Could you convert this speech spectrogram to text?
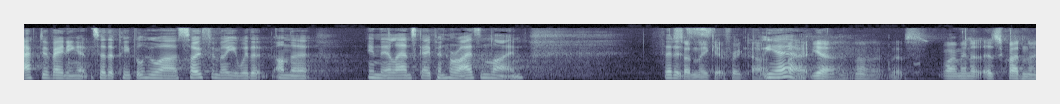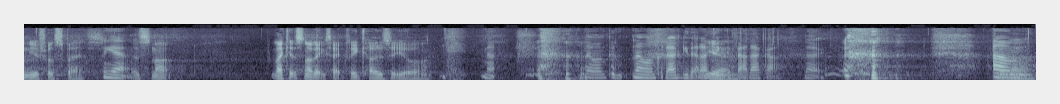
activating it so that people who are so familiar with it on the in their landscape and horizon line that suddenly get freaked out. Yeah. yeah. No, that's. Well, I mean, it, it's quite an unusual space. Yeah. It's not like it's not exactly cozy or. no, no one could no one could argue that. I Yeah. think about ACCA. No. Um, know.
